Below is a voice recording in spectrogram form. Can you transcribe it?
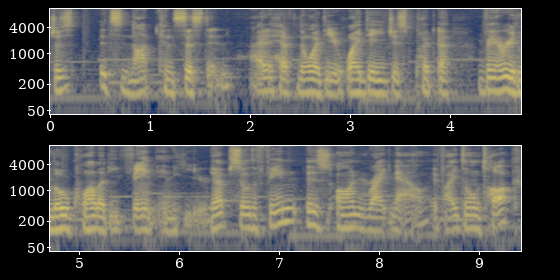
just it's not consistent. I have no idea why they just put a very low quality fan in here. Yep, so the fan is on right now. If I don't talk,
